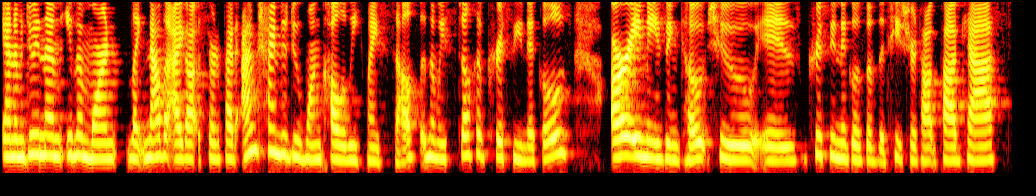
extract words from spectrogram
And I'm doing them even more like now that I got certified, I'm trying to do one call a week myself. And then we still have Chrissy Nichols, our amazing coach, who is Chrissy Nichols of the Teacher Talk podcast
